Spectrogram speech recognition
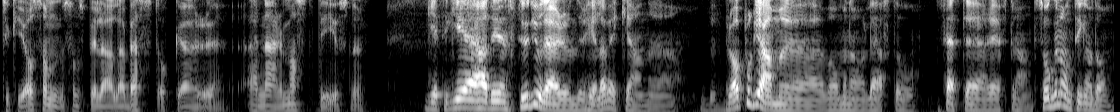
tycker jag, som, som spelar allra bäst och är, är närmast det just nu. GTG hade ju en studio där under hela veckan. Bra program eh, vad man har läst och sett där i efterhand. Såg du någonting av dem?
